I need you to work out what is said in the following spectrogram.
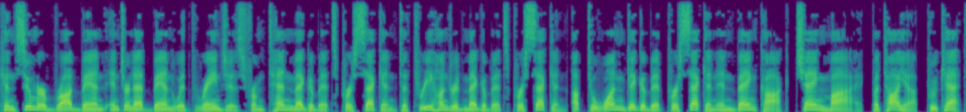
Consumer broadband internet bandwidth ranges from 10 megabits per second to 300 megabits per second up to 1 gigabit per second in Bangkok, Chiang Mai, Pattaya, Phuket.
